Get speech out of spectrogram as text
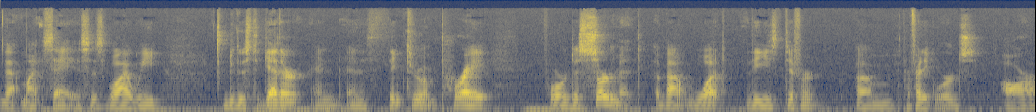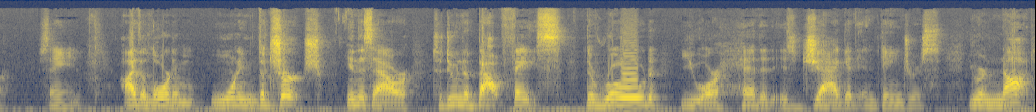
that might say. This is why we do this together and, and think through and pray for discernment about what these different um, prophetic words are saying. I, the Lord, am warning the church in this hour to do an about face. The road you are headed is jagged and dangerous. You are not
